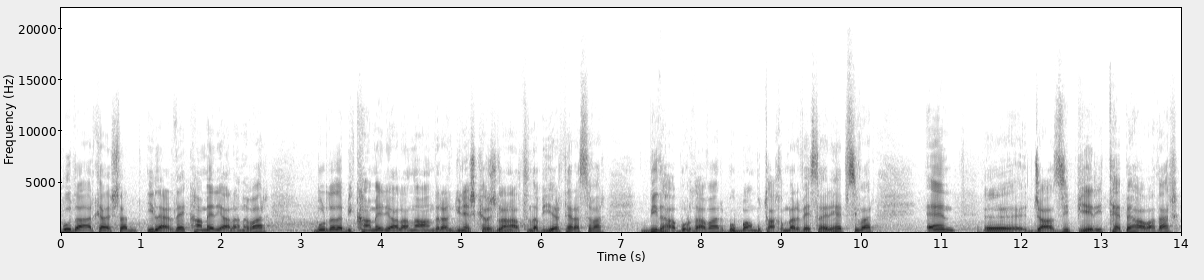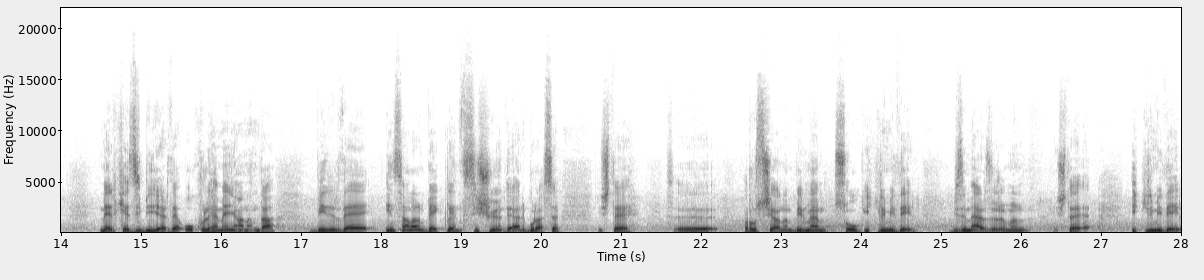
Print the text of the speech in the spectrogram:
Bu da arkadaşlar ileride kamelya alanı var. Burada da bir kamelya alanını andıran güneş kırıcıların altında bir yer terası var. Bir daha burada var. Bu bambu takımları vesaire hepsi var. En e, cazip yeri tepe havadar. Merkezi bir yerde. Okul hemen yanında. Bir de insanların beklentisi şu yönde. Yani burası işte e, Rusya'nın bilmem soğuk iklimi değil. Bizim Erzurum'un işte iklimi değil.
